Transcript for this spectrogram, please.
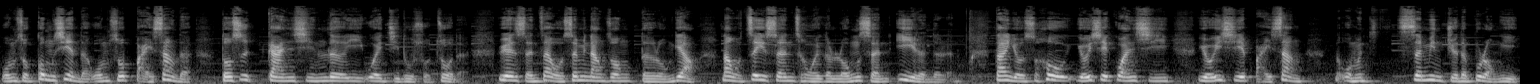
我们所贡献的、我们所摆上的，都是甘心乐意为基督所做的。愿神在我生命当中得荣耀，让我这一生成为一个荣神益人的人。但有时候有一些关系，有一些摆上。我们生命觉得不容易，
